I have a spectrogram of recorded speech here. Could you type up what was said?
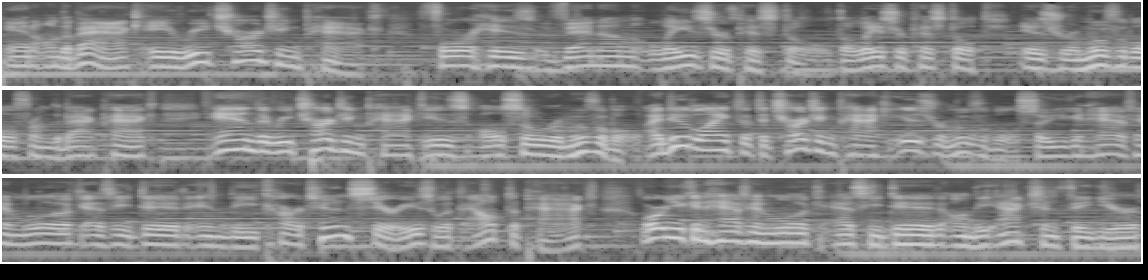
and on the back, a recharging pack for his Venom laser pistol. The laser pistol is removable from the backpack, and the recharging pack is also removable. I do like that the charging pack is removable, so you can have him look as he did in the cartoon series without the pack, or you can have him look as he did on the action figure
